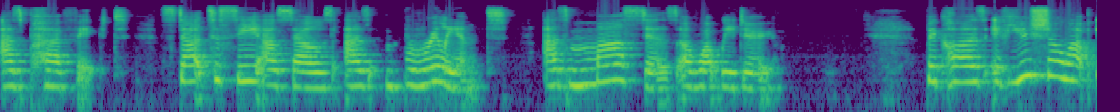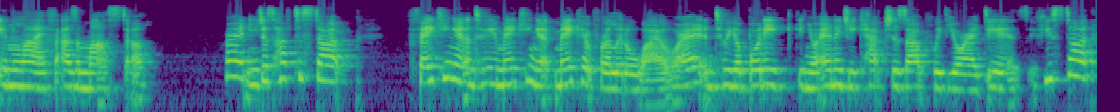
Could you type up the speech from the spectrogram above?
as perfect, start to see ourselves as brilliant as masters of what we do. Because if you show up in life as a master, right, you just have to start faking it until you're making it, make it for a little while, right? Until your body and your energy catches up with your ideas. If you start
